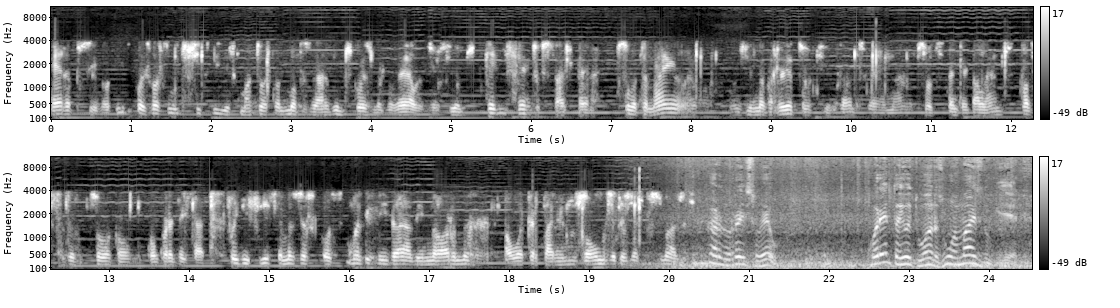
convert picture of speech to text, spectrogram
era possível. E depois gosto muito de Chico Dias como ator, quando me apresentaram, vimos coisas nas novelas, nos filmes, que é diferente do que se está à espera. A pessoa também, o Gilma Barreto, que é uma pessoa de 70 e tal anos, pode fazer uma pessoa com, com 47. Foi difícil, mas com uma dignidade enorme ao acartarem nos ombros aqueles dois personagens. Ricardo Reis sou eu. 48 anos, um a mais do que ele.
